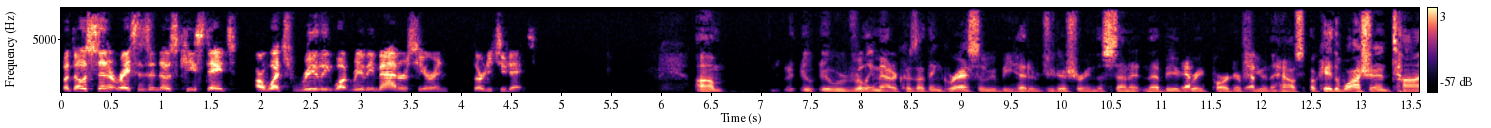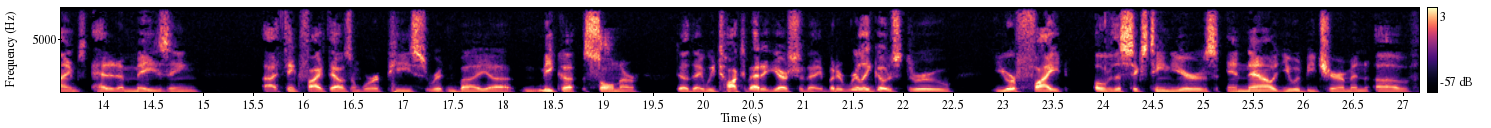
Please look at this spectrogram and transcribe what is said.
But those Senate races in those key states are what's really, what really matters here in 32 days. Um, it, it would really matter because I think Grassley would be head of judiciary in the Senate, and that'd be a Yep. great partner for Yep. you in the House. Okay, the Washington Times had an amazing, I think, 5,000 word piece written by uh, Mica Soellner the other day. We talked about it yesterday, but it really goes through your fight over the 16 years, and now you would be chairman of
